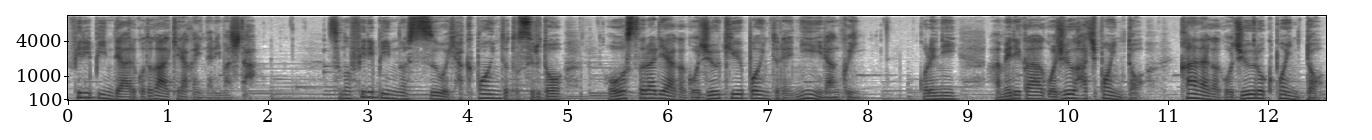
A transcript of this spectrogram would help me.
フィリピンであることが明らかになりました。そのフィリピンの指数を100ポイントとすると、オーストラリアが59ポイントで2位にランクイン。これにアメリカが58ポイント、カナダが56ポイント、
